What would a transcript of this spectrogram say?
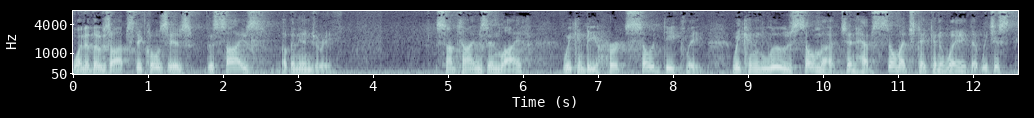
One of those obstacles is the size of an injury. Sometimes in life, we can be hurt so deeply, we can lose so much and have so much taken away that we just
